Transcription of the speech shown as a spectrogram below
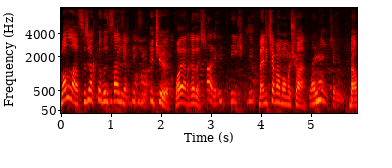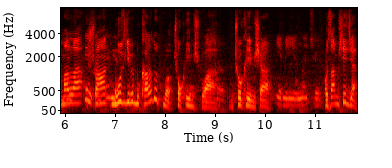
Vallahi sıcakta da salep sıcakta içiyor. içiyor. Vay arkadaş. Salebi değişik bir... Ben içemem ama şu an. Ben her içemem. Ben valla Değil, şu ben an seviyorum. buz gibi bu karadut mu? Çok iyiymiş bu ha. Evet. Bu çok iyiymiş ha. Yemeğin yanına içiyorum. O zaman bir şey diyeceğim.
